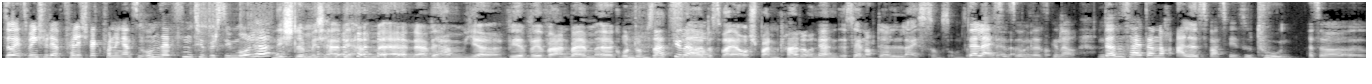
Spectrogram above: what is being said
So, jetzt bin ich wieder völlig weg von den ganzen Umsätzen, typisch Simone. Nicht schlimm, ich, wir haben, äh, ne, wir haben hier, wir, wir waren beim äh, Grundumsatz, Genau. äh, das war ja auch spannend gerade, und Ja. dann ist ja noch der Leistungsumsatz. Der Leistungsumsatz, kommt. genau. Und das ist halt dann noch alles, was wir so tun. Also äh,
